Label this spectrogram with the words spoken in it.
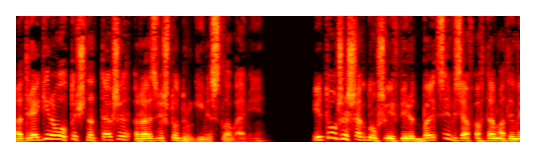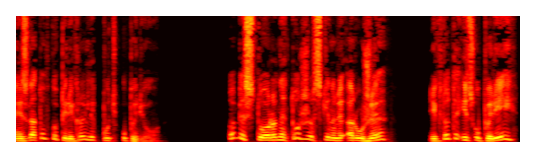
отреагировал точно так же, разве что другими словами. И тут же шагнувшие вперед бойцы, взяв автоматы на изготовку, перекрыли путь упырю. Обе стороны тут же вскинули оружие, и кто-то из упырей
